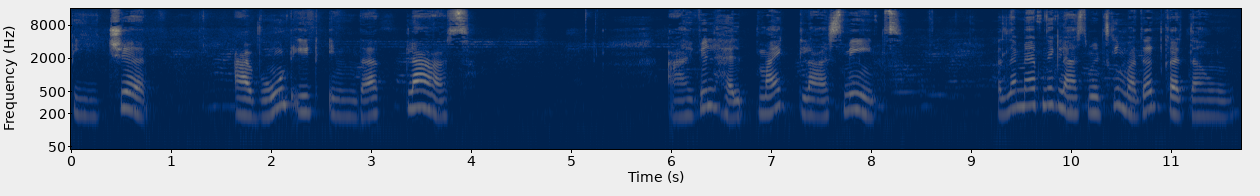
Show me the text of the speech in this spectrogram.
teacher. I won't eat in the class. I will help my classmates. मतलब मैं अपने क्लासमेट्स की मदद करता हूँ।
